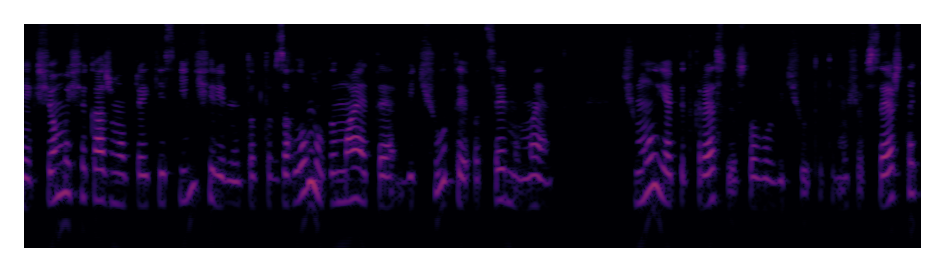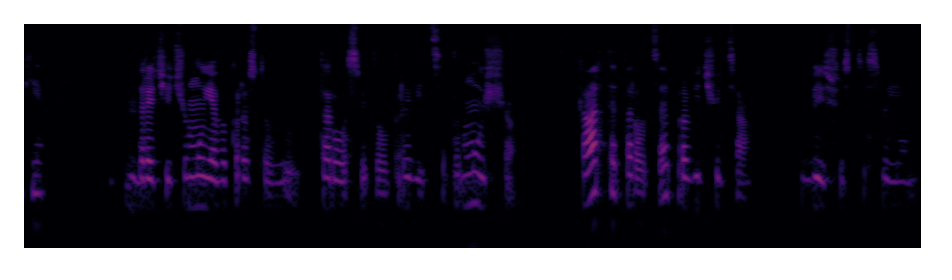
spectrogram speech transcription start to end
Якщо ми ще кажемо про якісь інші рівні, тобто взагалом ви маєте відчути оцей момент. Чому я підкреслюю слово відчути? Тому що все ж таки, до речі, чому я використовую таро світлого привітця? Тому що карти таро це про відчуття в більшості своєму.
